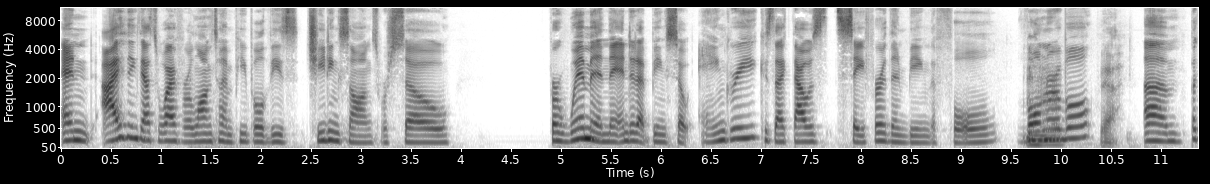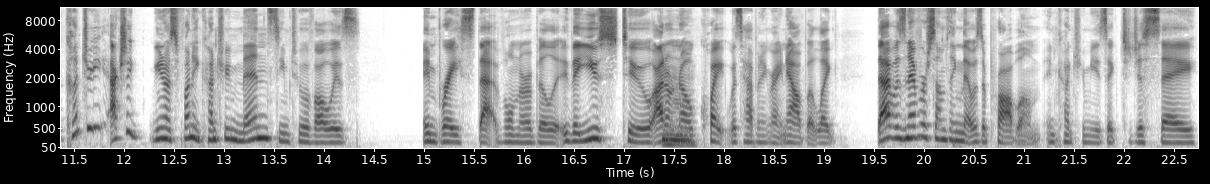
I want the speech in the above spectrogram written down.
And I think that's why for a long time, people, these cheating songs were so, for women, they ended up being so angry because like that was safer than being the full vulnerable. Yeah. Um, but country, actually, you know, it's funny. Country men seem to have always embraced that vulnerability. They used to. I don't know quite what's happening right now, but like that was never something that was a problem in country music to just say,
